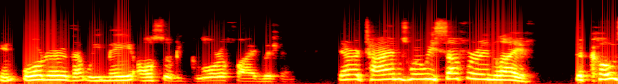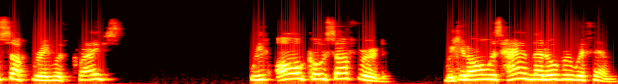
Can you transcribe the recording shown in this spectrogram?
in order that we may also be glorified with him. There are times where we suffer in life, the co suffering with Christ. We've all co suffered. We can always hand that over with him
